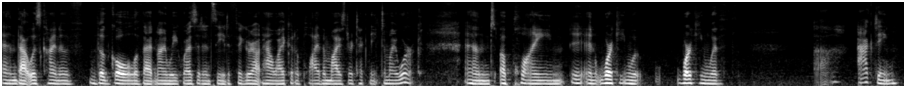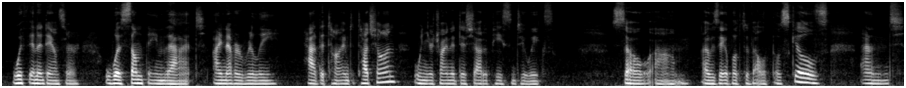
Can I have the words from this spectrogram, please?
and that was kind of the goal of that nine-week residency to figure out how I could apply the Meisner technique to my work, and applying and working with working with uh, acting within a dancer was something that I never really had the time to touch on when you're trying to dish out a piece in two weeks. So um, I was able to develop those skills, and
